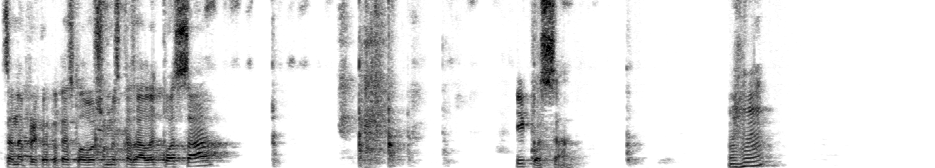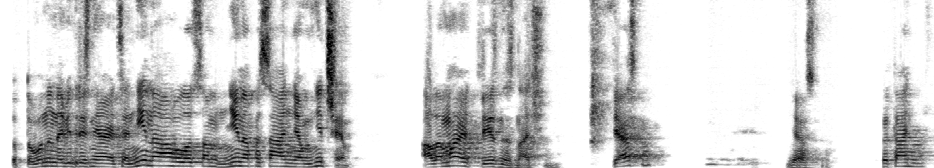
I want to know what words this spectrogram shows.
Це, наприклад, те слово, що ми сказали: коса і коса. Угу. Тобто вони не відрізняються ні наголосом, ні написанням, нічим. Але мають різне значення. Ясно? Ясно. Питання?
